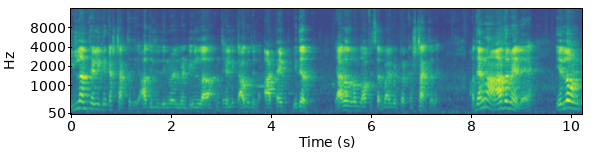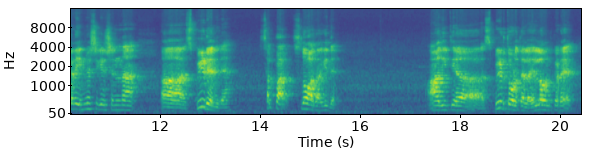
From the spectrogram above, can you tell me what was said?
ಇಲ್ಲ ಅಂತ ಹೇಳಲಿಕ್ಕೆ ಕಷ್ಟ ಆಗ್ತದೆ. ಅದಿಲ್ಲದ ಇನ್ವಾಲ್ವ್ಮೆಂಟ್ ಇಲ್ಲ ಅಂತ ಹೇಳಲಿಕ್ಕೆ ಆಗೋದಿಲ್ಲ. ಆ ಟೈಪ್ ಇದೆ ಯಾರಾದರೂ ಒಂದು ಆಫೀಸರ್ ಬಾಯ್ಬಿಟ್ರೆ ಕಷ್ಟ ಆಗ್ತದೆ. ಅದೆಲ್ಲ ಆದ ಮೇಲೆ ಎಲ್ಲೋ ಒಂದು ಕಡೆ ಇನ್ವೆಸ್ಟಿಗೇಷನ್ನ ಸ್ಪೀಡ್ ಏನಿದೆ, ಸ್ವಲ್ಪ ಸ್ಲೋ ಆದಾಗಿದೆ. ಆ ರೀತಿಯ ಸ್ಪೀಡ್ ತೋಳ್ತಾ ಎಲ್ಲೋ ಒಂದು ಕಡೆ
